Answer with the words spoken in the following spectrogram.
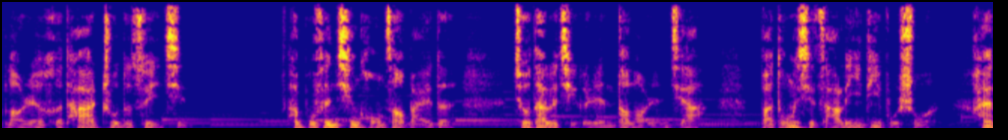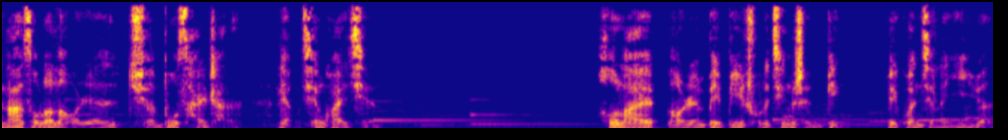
老人和他住的最近，他不分青红皂白的，就带了几个人到老人家，把东西砸了一地不说，还拿走了老人全部财产两千块钱。后来老人被逼出了精神病，被关进了医院。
